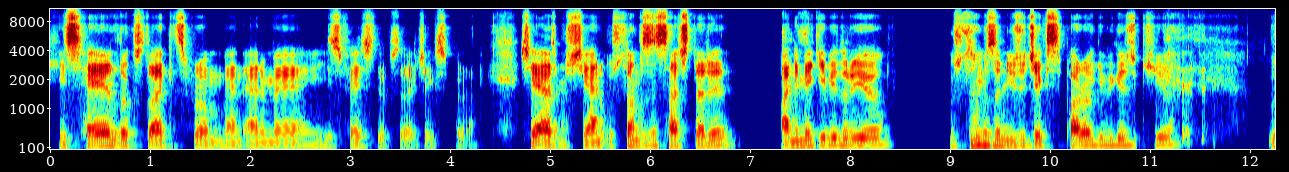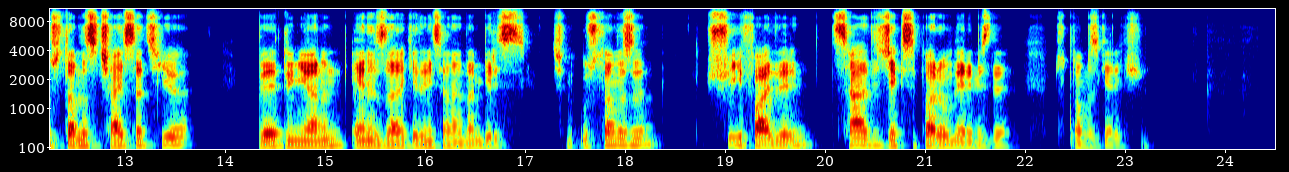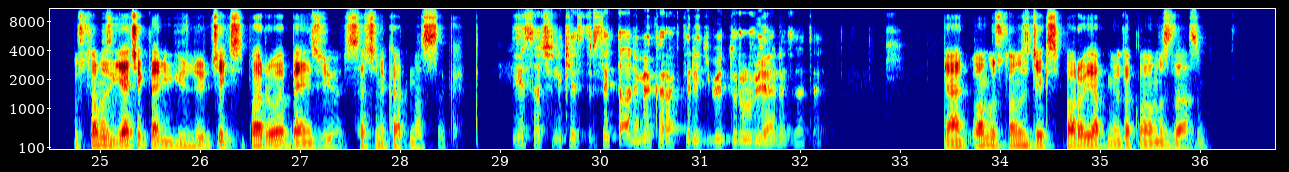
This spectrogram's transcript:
His hair looks like it's from an anime. His face looks like Sparrow. Şey yazmış. Yani ustamızın saçları anime gibi duruyor. Ustamızın yüzü Jack Sparrow gibi gözüküyor. Ustamız çay satıyor ve dünyanın en hızlı hareket eden insanlardan birisi. Şimdi ustamızın şu ifadelerin sadece Jack Sparrow'un elimizde tutmamız gerekiyor. Ustamız gerçekten yüzü Jack Sparrow'a benziyor. Saçını katmazsak. Niye saçını kestirsek de anime karakteri gibi durur yani zaten. Yani ama ustamız Jack Sparrow yapmaya odaklamamız lazım.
